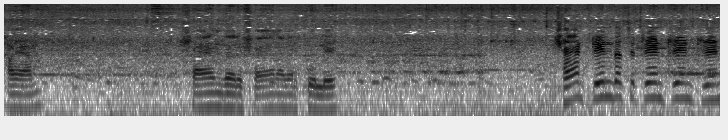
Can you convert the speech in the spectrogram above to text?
সায়ান। সায়ান ধরো, সায়ান আমার কোলে। সায়ান, ট্রেন যাচ্ছে, ট্রেন ট্রেন ট্রেন।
